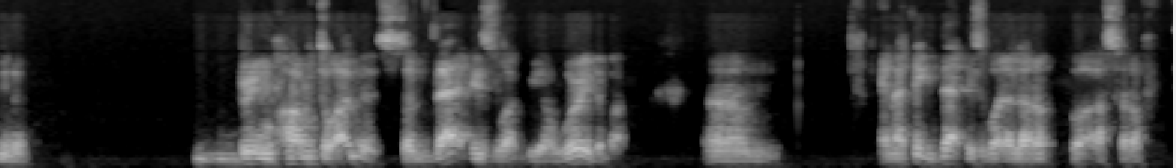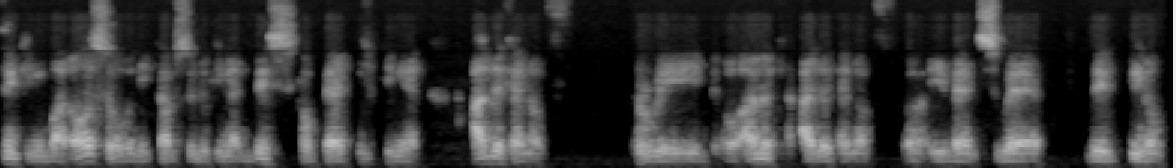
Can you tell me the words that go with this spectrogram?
you know bring harm to others. So that is what we are worried about. Um, and i think that is what a lot of people are sort of thinking about also when it comes to looking at this compared to looking at other kind of parade or other other kind of uh, events where they you know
